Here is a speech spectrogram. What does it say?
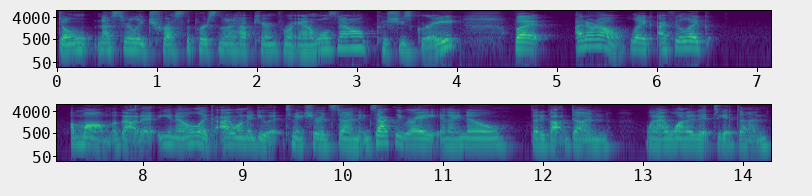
don't necessarily trust the person that I have caring for my animals now because she's great, but I don't know. Like I feel like a mom about it, you know? Like I want to do it to make sure it's done exactly right and I know that it got done when I wanted it to get done.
